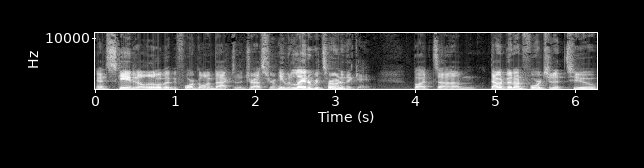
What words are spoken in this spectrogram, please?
and skated a little bit before going back to the dressing room. He would later return in the game, but um, that would have been unfortunate too,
